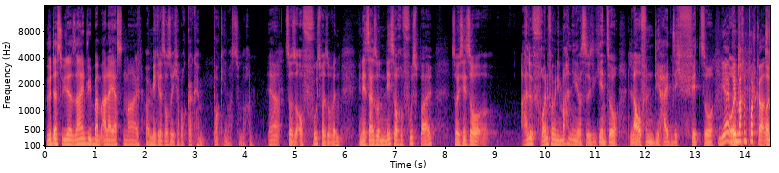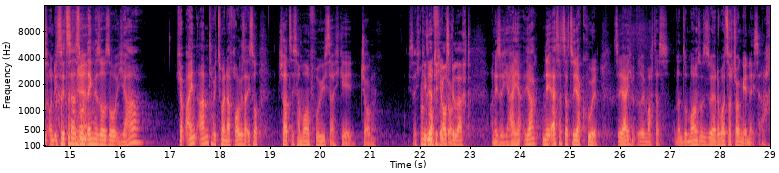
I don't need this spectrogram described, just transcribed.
wird das wieder sein wie beim allerersten Mal. Aber mir geht das auch so, ich habe auch gar keinen Bock, irgendwas zu machen. Ja. So, also auch Fußball, so, wenn, wenn jetzt sagen, so nächste Woche Fußball, so, ich sehe so, alle Freunde von mir, die machen irgendwie was, so, die gehen so laufen, die halten sich fit, so. Ja, wir und, machen Podcast. Und, und ich sitze da so Ja. und denke mir so, so, ja. Ich habe einen Abend, habe ich zu meiner Frau gesagt, ich so, Schatz, ich sag morgen früh, ich sag, ich gehe joggen. Ich sag, ich und sie hat dich früh joggen. ausgelacht. Und ich so, ja, ja, ja. Nee, erst hat sie gesagt so, ja, cool. Ich so, ja, ich, so, ich mach das. Und dann so morgens so, sie so, ja, du wolltest doch joggen gehen. Ich so, ach.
